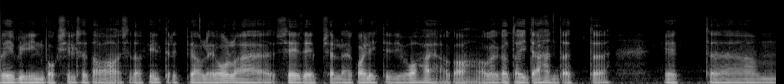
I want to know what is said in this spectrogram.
veebil inboxil seda, seda filtrit peal ei ole, see teeb selle kvaliteedi vahe, aga, aga ega ta ei tähenda, et et ähm,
